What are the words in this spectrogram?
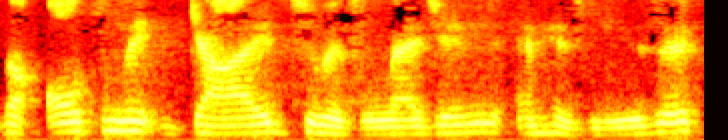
the ultimate guide to his legend and his music.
